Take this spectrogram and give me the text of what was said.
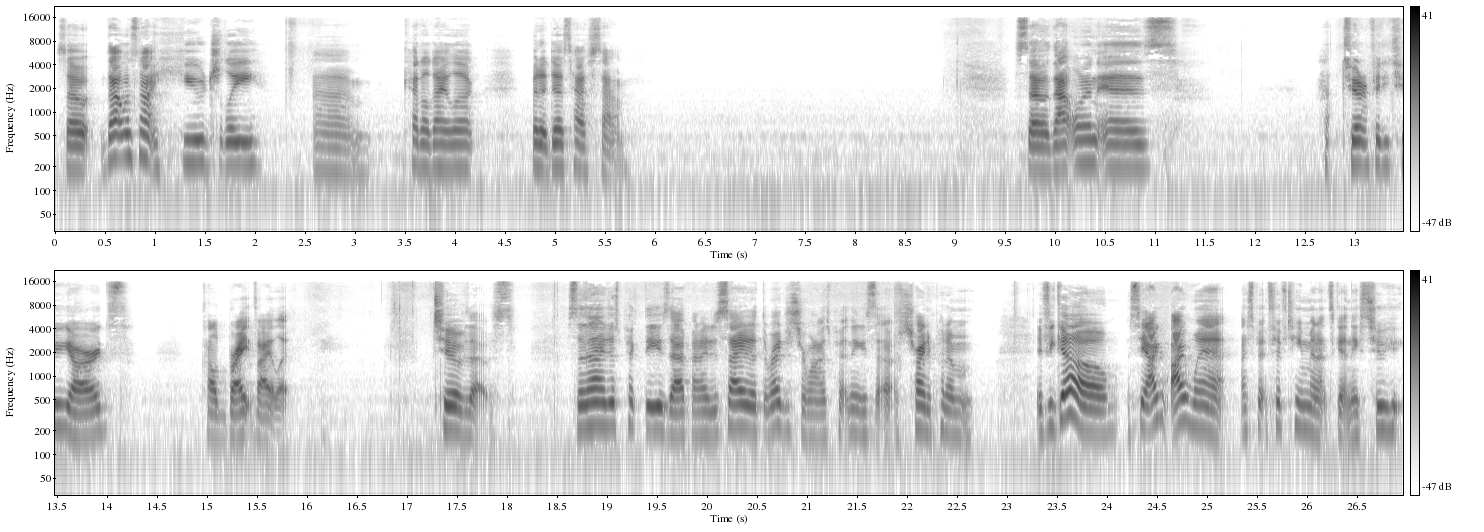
So that was not hugely um, kettle dye look, but it does have some. So that one is 252 yards called Bright Violet. Two of those. So then I just picked these up and I decided at the register when I was putting these, I was trying to put them, if you go, see I, I went, I spent 15 minutes getting these two,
